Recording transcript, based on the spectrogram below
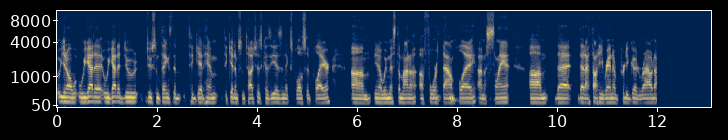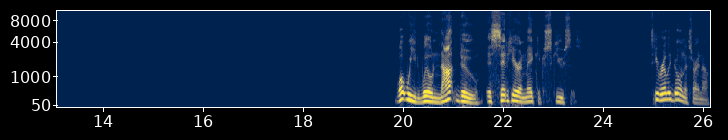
you know, we got to we got to do do some things to to get him to get him some touches because he is an explosive player. Um, you know, we missed him on a, a fourth down play on a slant um, that that I thought he ran a pretty good route. on. What we will not do is sit here and make excuses. Is he really doing this right now?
